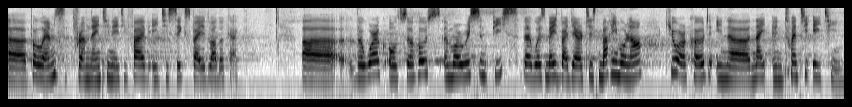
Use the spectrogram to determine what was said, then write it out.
uh, Poems from 1985-86 by Eduardo Kac. Uh, the work also hosts a more recent piece that was made by the artist Marie Molin QR code in, uh, in 2018.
